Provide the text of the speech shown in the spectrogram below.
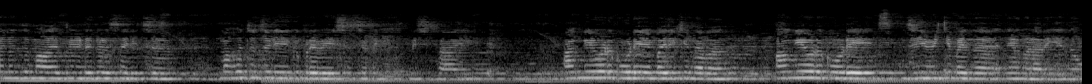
അനന്തമായ വീടുകൾ സഹിച്ച് മഹത്വത്തിലേക്ക് പ്രവേശിച്ചു മിശിഹായി അങ്ങയോട് കൂടെ മരിക്കുന്നവർ അങ്ങയോട് കൂടെ ജീവിക്കുമെന്ന് ഞങ്ങൾ അറിയുന്നു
